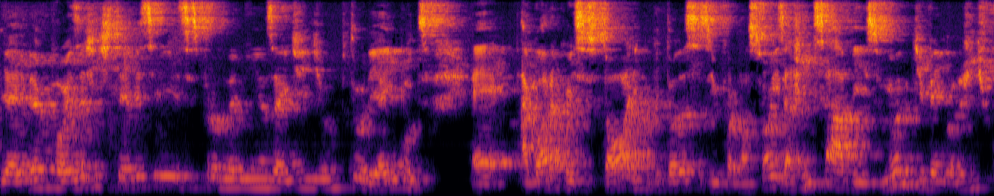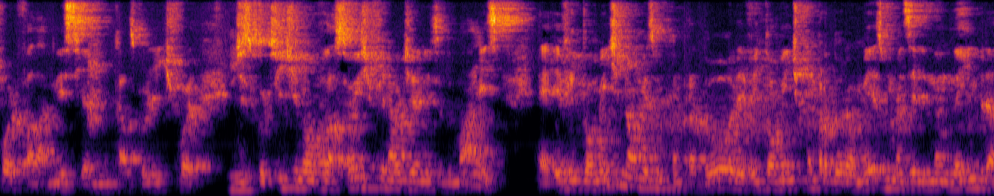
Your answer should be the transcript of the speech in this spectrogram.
Hum. E aí depois a gente teve esse, esses probleminhas aí de, de, ruptura. E aí, putz, é, agora com esse histórico, de todas essas informações, a gente sabe isso. No ano que vem, quando a gente for falar, nesse ano no caso, quando a gente for discutir de inovações de final de ano e tudo mais, é, eventualmente não é o mesmo comprador, eventualmente o comprador é o mesmo, mas ele não lembra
